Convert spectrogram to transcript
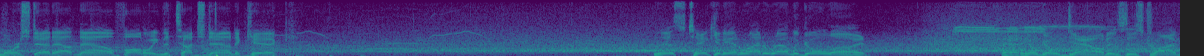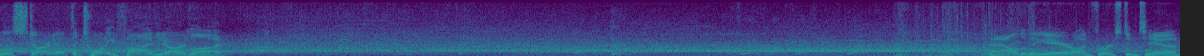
Morstead out now following the touchdown to kick. This taken in right around the goal line. And he'll go down as this drive will start at the 25-yard line. Howell to the air on first and 10.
